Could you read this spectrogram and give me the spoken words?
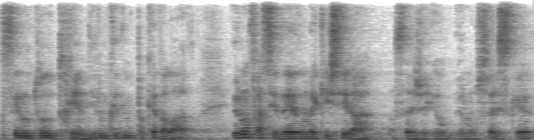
de ser um todo terreno, de ir um bocadinho para cada lado. Eu não faço ideia de onde é que isto irá, ou seja, eu, eu não sei sequer.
